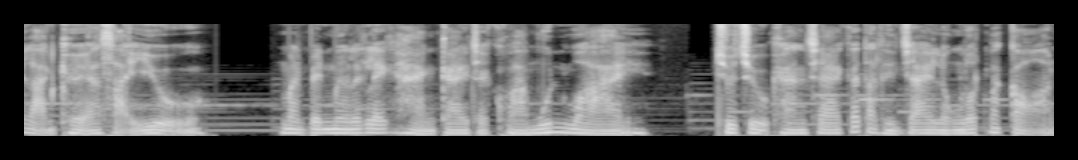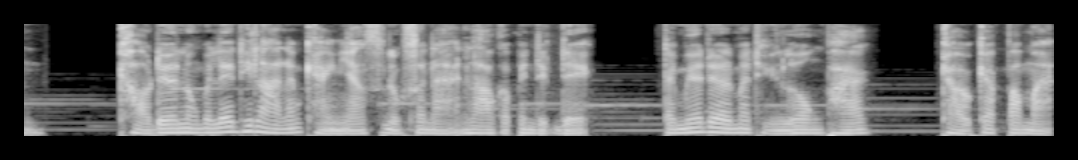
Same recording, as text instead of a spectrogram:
ยหลานเคยอาศัยอยู่ มันเป็นเมืองเล็กๆ ห่างไกลจากความวุ่นวายจู่ๆคังแจก็ตัดสินใจลงรถมาก่อน เขาเดินลงไปเล่นที่ลานน้ำแข็งอย่างสนุกสนานราวกับเป็นเด็กๆ แต่เมื่อเดินมาถึงโรงพัก เขากับประหม่า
